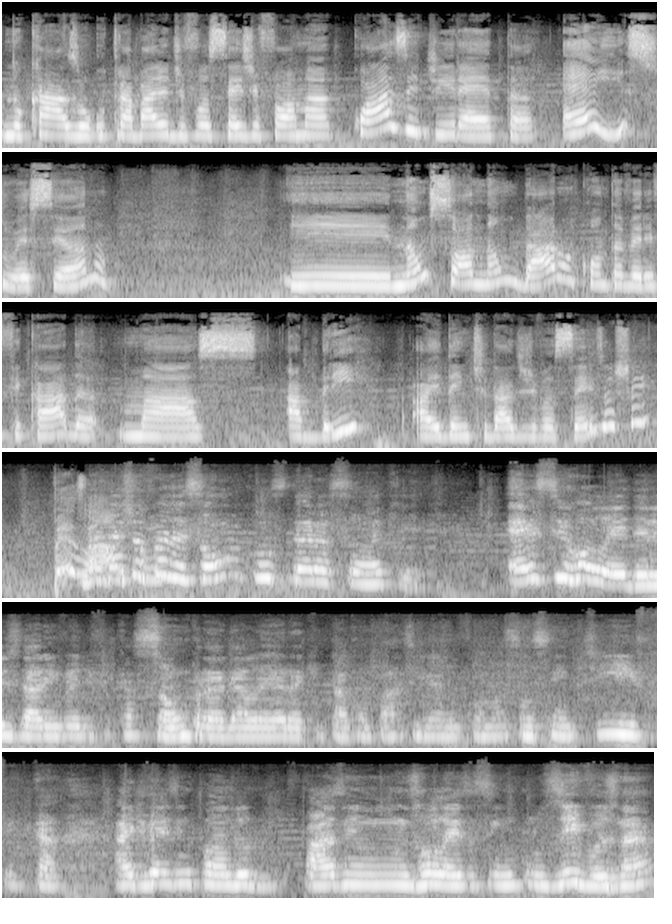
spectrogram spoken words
No caso, o trabalho de vocês de forma quase direta é isso esse ano. E não só não dar uma conta verificada, mas abrir a identidade de vocês, eu achei Mas pesado. deixa eu fazer só uma consideração aqui. Esse rolê deles darem verificação pra galera que tá compartilhando informação científica, aí de vez em quando fazem uns rolês assim inclusivos, né?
